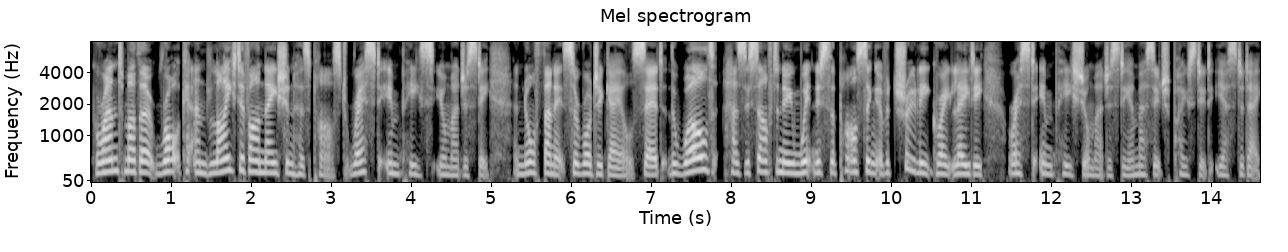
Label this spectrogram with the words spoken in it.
grandmother, rock and light of our nation has passed. Rest in peace, Your Majesty. And North Thanet Sir Roger Gale said, The world has this afternoon witnessed the passing of a truly great lady. Rest in peace, Your Majesty. A message posted yesterday.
